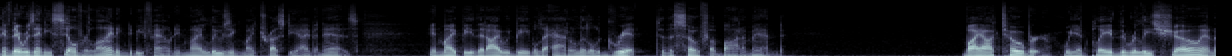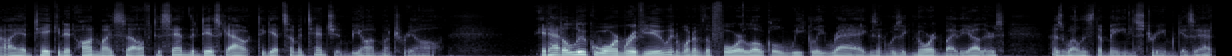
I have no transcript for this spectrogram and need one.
If there was any silver lining to be found in my losing my trusty Ibanez, it might be that I would be able to add a little grit to the sofa bottom end. By October, we had played the release show, and I had taken it on myself to send the disc out to get some attention beyond Montreal. It had a lukewarm review in one of the four local weekly rags and was ignored by the others, as well as the mainstream Gazette.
